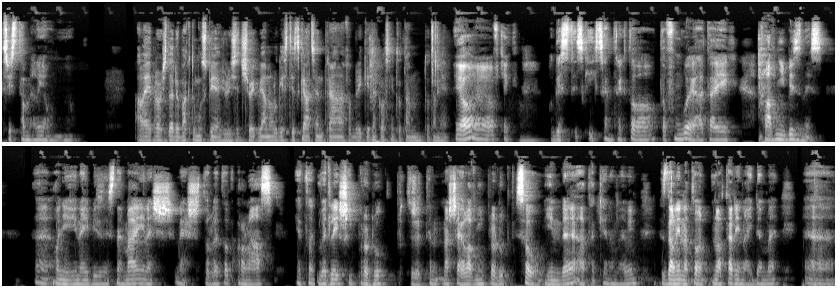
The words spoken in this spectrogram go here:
300 milionů. Ale je pravda, že ta doba k tomu spěje, že když se člověk vyjádá logistická centra, na fabriky, tak vlastně to tam, to tam je. Jo, jo, v těch logistických centrech to, to funguje a to je jejich hlavní biznis. Eh, oni jiný biznis nemají než, než tohleto pro nás. Je to vedlejší produkt, protože ten, naše hlavní produkty jsou jinde a tak jenom nevím, zdali na to no tady najdeme eh,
